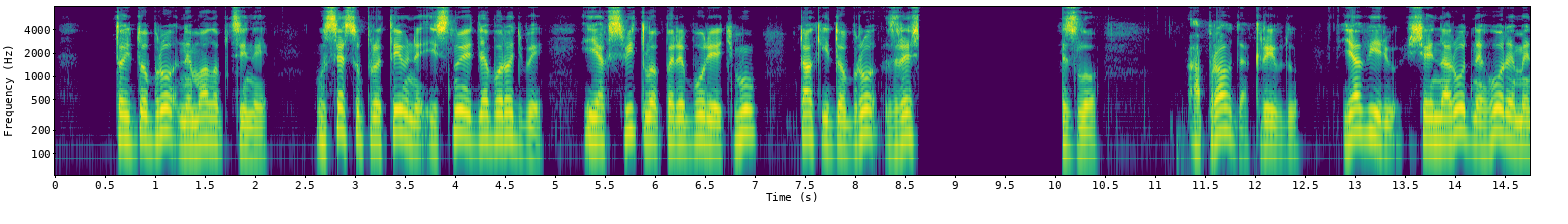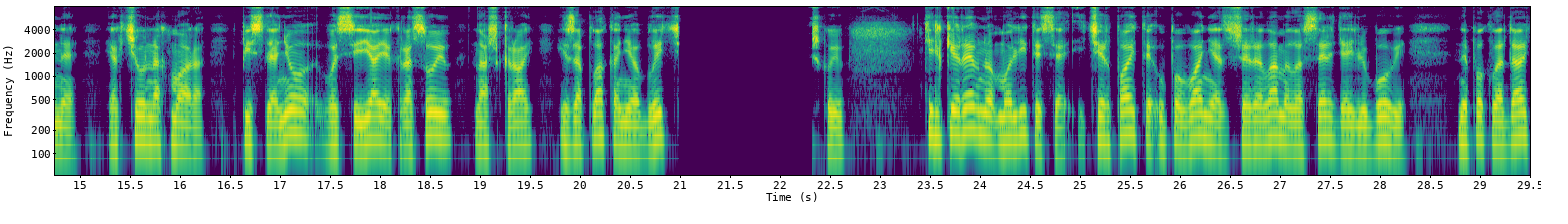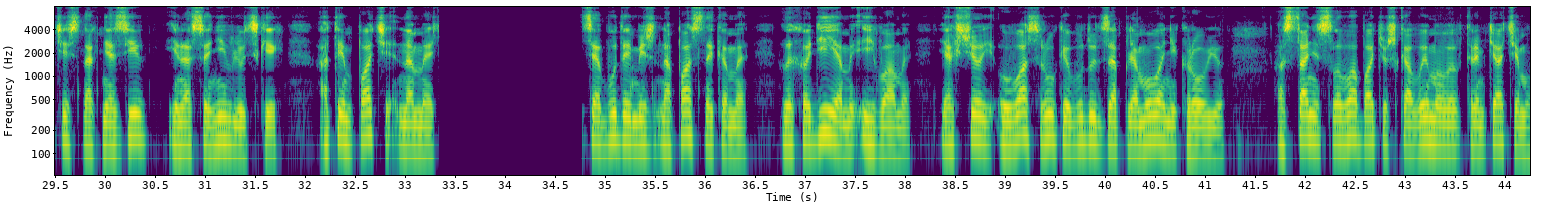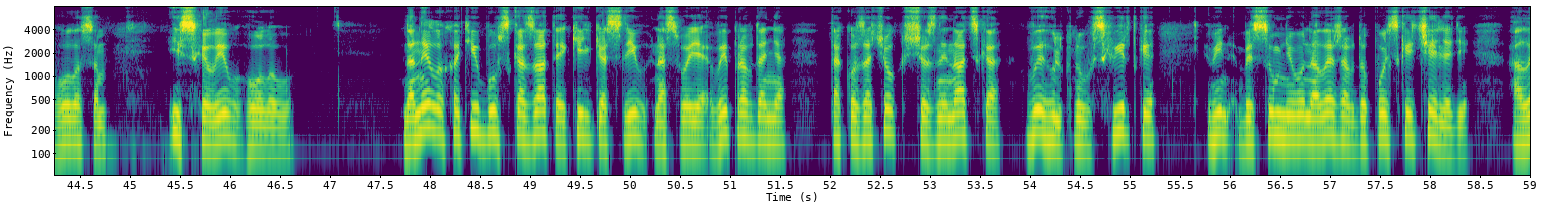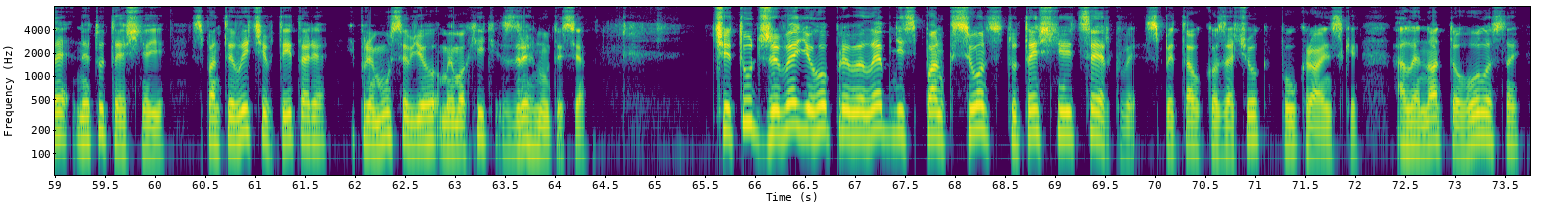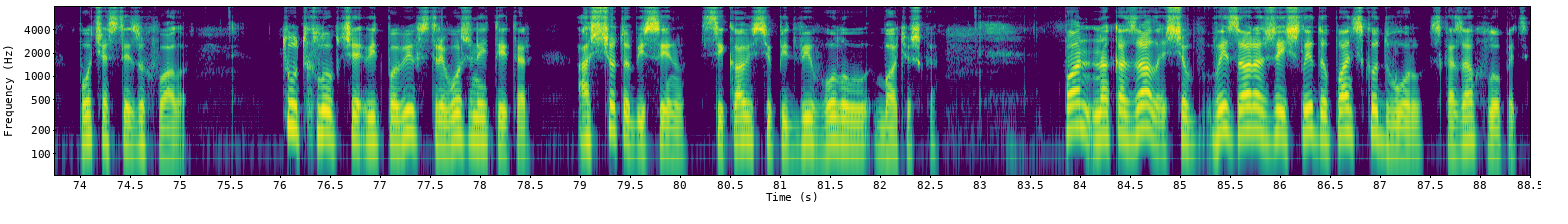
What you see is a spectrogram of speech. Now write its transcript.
то й добро не мало б ціни. Усе супротивне існує для боротьби, і як світло переборює тьму, так і добро зрештою зло. А правда, кривду. Я вірю, що й народне горе мене, як чорна хмара, після нього воссіяє красою наш край і заплакані обличчя. Тільки ревно молітеся і черпайте уповання з джерела милосердя і любові, не покладаючись на князів і на синів людських, а тим паче на меч. Це буде між напасниками, лиходіями і вами, якщо у вас руки будуть заплямовані кров'ю. Останні слова батюшка вимовив тремтячим голосом і схилив голову. Данило хотів був сказати кілька слів на своє виправдання, та козачок, що зненацька вигулькнув з хвіртки, він, без сумніву, належав до польської челяді, але не тутешньої, спантеличив титаря і примусив його мимохідь здригнутися. Чи тут живе його привелебність пан Ксьон з тутешньої церкви? спитав козачок по-українськи, але надто голосно й почасти зухвало. Тут, хлопче, відповів стривожений титар. А що тобі, сину? з цікавістю підвів голову батюшка. Пан наказали, щоб ви зараз же йшли до панського двору, сказав хлопець.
